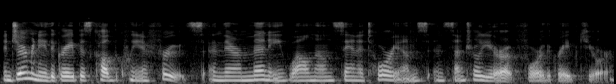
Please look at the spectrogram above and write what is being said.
In Germany, the grape is called the queen of fruits, and there are many well known sanatoriums in Central Europe for the grape cure.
